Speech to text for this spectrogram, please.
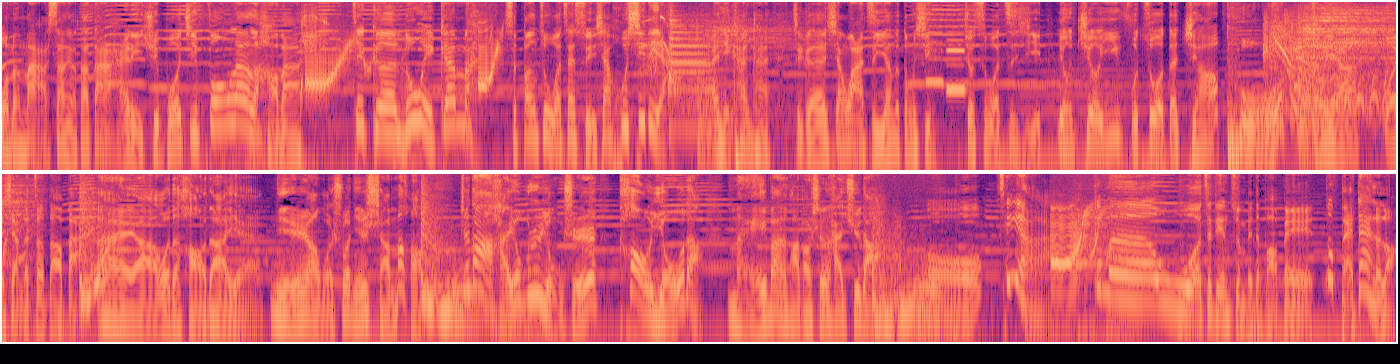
我们马上要到大海里去搏击风浪了，好吧？这个芦苇杆嘛，是帮助我在水下呼吸的呀。哎，你看看这个像袜子一样的东西，就是我自己用旧衣服做的脚蹼。怎么样？我想的周到吧？哎呀，我的好大爷，您让我说您什么好？这大海又不是泳池，靠游的，没办法到深海去的。哦，这样啊？那么我这点准备的宝贝都白带了咯。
